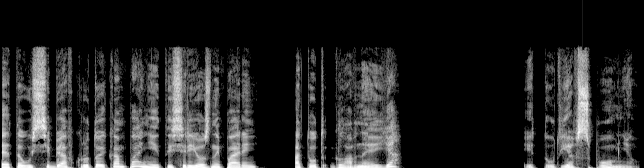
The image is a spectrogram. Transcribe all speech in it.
Это у себя в крутой компании ты серьезный парень, а тут главное я. И тут я вспомнил.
